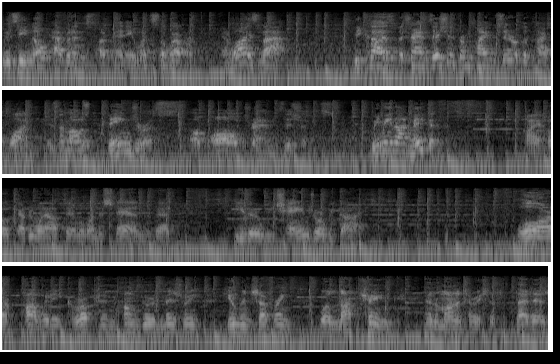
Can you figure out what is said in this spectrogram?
we see no evidence of any whatsoever. And why is that? Because the transition from type 0 to type 1 is the most dangerous of all transitions. We may not make it. I hope everyone out there will understand that either we change or we die. War, poverty, corruption, hunger, misery, human suffering will not change in a monetary system. That is,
